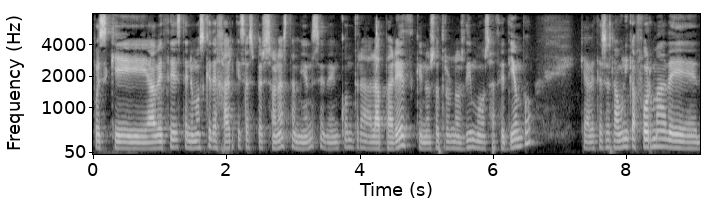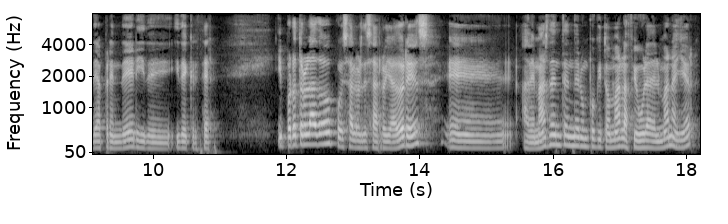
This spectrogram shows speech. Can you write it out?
pues que a veces tenemos que dejar que esas personas también se den contra la pared que nosotros nos dimos hace tiempo, que a veces es la única forma de, aprender y de crecer. Y por otro lado, pues a los desarrolladores, eh, además de entender un poquito más la figura del manager,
